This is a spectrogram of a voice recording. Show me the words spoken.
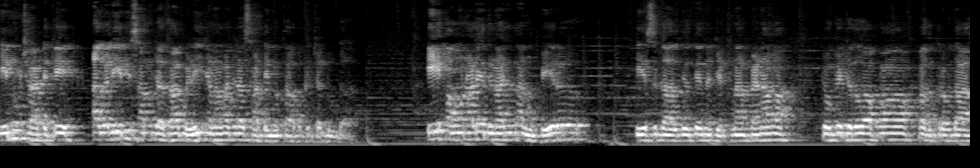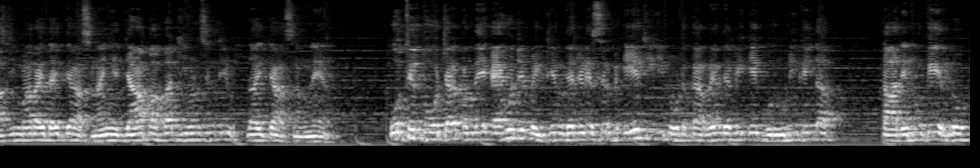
ਇਹਨੂੰ ਛੱਡ ਕੇ ਅਗਲੀ ਦੀ ਸਾਨੂੰ ਜਥਾ ਮਿਲੀ ਜਾਣਾ ਵਾ, ਜਿਹੜਾ ਸਾਡੇ ਮੁਤਾਬਕ ਚੱਲੂਗਾ। ਇਹ ਆਉਣ ਵਾਲੇ ਦਿਨਾਂ 'ਚ ਤੁਹਾਨੂੰ ਫੇਰ ਇਸ ਗੱਲ ਦੇ ਉੱਤੇ ਨਜਿੱਠਣਾ ਪੈਣਾ ਵਾ। ਕਿਉਂਕਿ ਜਦੋਂ ਆਪਾਂ ਭਗਤ ਰਵਿਦਾਸ ਜੀ ਮਹਾਰਾਜ ਦਾ ਇਤਿਹਾਸ ਸੁਣਾਈਏ ਜਾਂ ਬਾਬਾ ਜੀਵਨ ਸਿੰਘ ਜੀ ਦਾ ਇਤਿਹਾਸ ਸੁਣਦੇ ਆ ਉੱਥੇ ਦੋ ਚਾਰ ਬੰਦੇ ਇਹੋ ਜਿਹੇ ਬੈਠੇ ਹੁੰਦੇ ਆ ਜਿਹੜੇ ਸਿਰਫ ਇਹ ਚੀਜ਼ ਹੀ ਨੋਟ ਕਰ ਰਹੇ ਹੁੰਦੇ ਆ ਵੀ ਇਹ ਗੁਰੂ ਨਹੀਂ ਕਹਿੰਦਾ ਤਾਦੇ ਨੂੰ ਘੇਰ ਲਓ।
